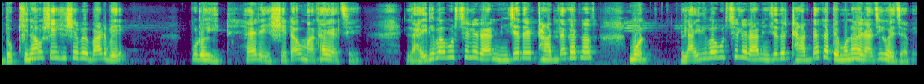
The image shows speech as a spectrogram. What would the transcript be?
দক্ষিণাও সেই হিসেবে বাড়বে। পুরোহিত হ্যাঁ রে, সেটাও মাথায় আছে। লাইরিবাবুর ছেলেরা নিজেদের ঠাঁট দেখানোর লাইরিবাবুর ছেলেরা নিজেদের ঠাঁট দেখাতে মনে হয় রাজি হয়ে যাবে।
